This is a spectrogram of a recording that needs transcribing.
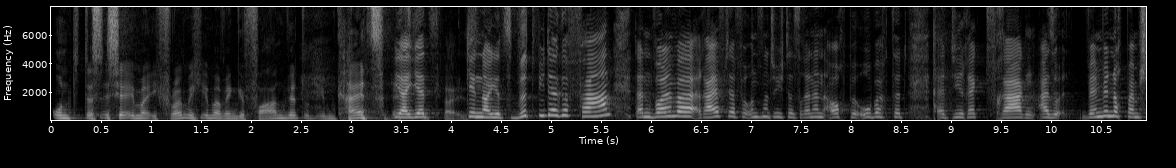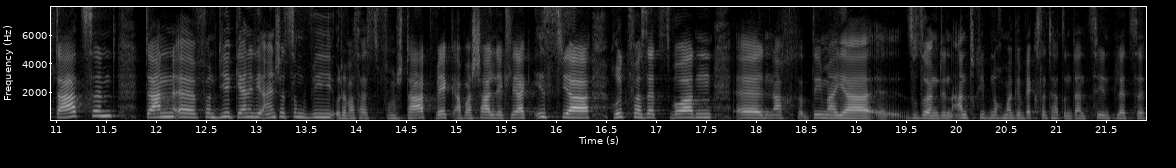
Und das ist ja immer, ich freue mich immer, wenn gefahren wird und eben kein Ja, jetzt, genau, jetzt wird wieder gefahren. Dann wollen wir Ralf, der für uns natürlich das Rennen auch beobachtet, äh, direkt fragen. Also, wenn wir noch beim Start sind, dann äh, von dir gerne die Einschätzung, wie, oder was heißt vom Start weg, aber Charles Leclerc ist ja rückversetzt worden, äh, nachdem er ja äh, sozusagen den Antrieb nochmal gewechselt hat und dann zehn Plätze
